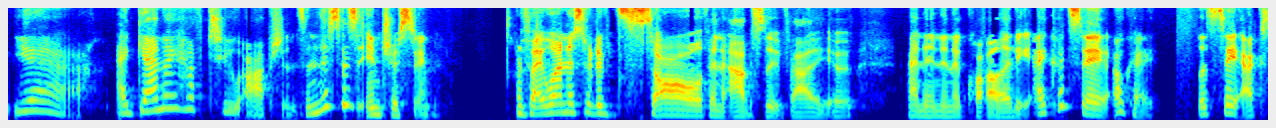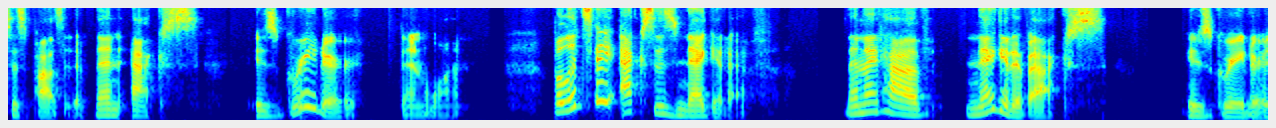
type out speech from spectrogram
Yeah. Again, I have two options. And this is interesting. If I want to sort of solve an absolute value and an inequality, I could say, okay, let's say x is positive, then x is greater than 1. But let's say x is negative. Then I'd have negative x is greater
